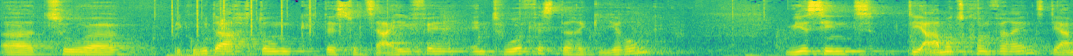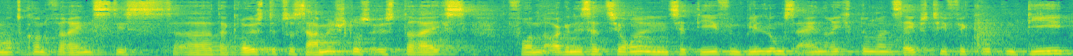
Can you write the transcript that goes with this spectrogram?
äh, zur Begutachtung des Sozialhilfeentwurfs der Regierung. Wir sind die Armutskonferenz. Die Armutskonferenz ist äh, der größte Zusammenschluss Österreichs von Organisationen, Initiativen, Bildungseinrichtungen, Selbsthilfegruppen, die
